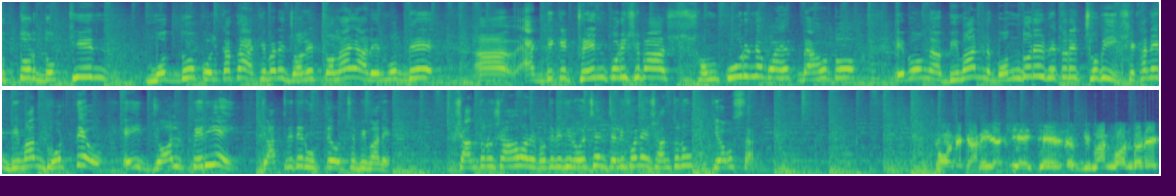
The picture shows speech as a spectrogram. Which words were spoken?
উত্তর, দক্ষিণ, মধ্য কলকাতা একেবারে জলের তলায় আর এর মধ্যে একদিকে ট্রেন পরিষেবা সম্পূর্ণ ব্যাহত এবং বিমান বন্দরের ভেতরের ছবি। সেখানে বিমান ধরতেও এই জল পেরিয়েই যাত্রীদের উঠতে হচ্ছে বিমানে। শান্তনু সাহা আমাদের প্রতিনিধি রয়েছেন টেলিফোনে। শান্তনু, কি অবস্থা? তোমাকে জানিয়ে রাখি, এই যে বিমানবন্দরের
